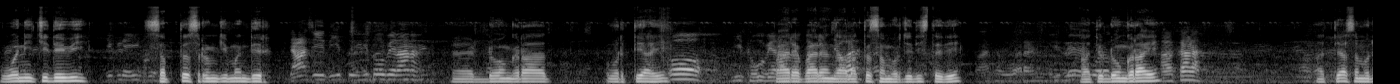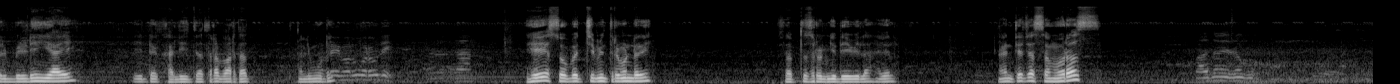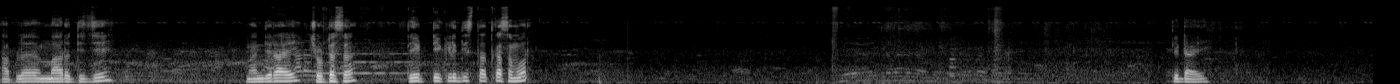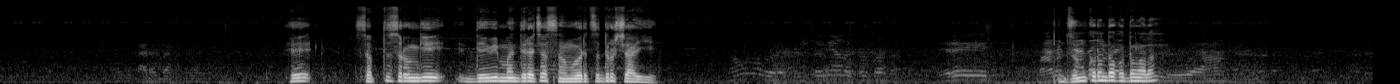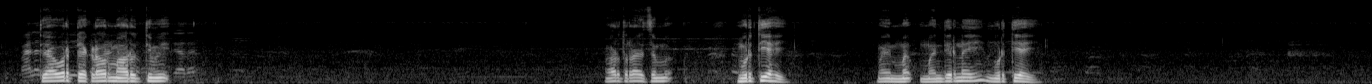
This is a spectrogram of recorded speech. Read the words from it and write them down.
वणीची देवी सप्तशृंगी मंदिर. इथं वरती डोंगरावरती आहे. ओ पायऱ्या पायऱ्यानं जावं लागतं समोरचे दिसतंय ते. हा ते डोंगर आहे. हा त्या समोरील बिल्डिंग आहे. इथं खाली जत्रा भरतात. खाली मोठी. हे सोबतची मित्रमंडळी सप्तशृंगी देवीला येईल आणि त्याच्या समोरच आपलं मारुतीचे मंदिर आहे छोटंसं. ते टेकडी दिसतात का समोर? तिथं आहे. हे सप्तशृंगी देवी मंदिराच्या समोरचं दृश्य आहे झूम करून दाखव तुम्हाला. त्यावर टेकडावर मारुती मारुतरायाचं म- मूर्ती आहे. म- म- मंदिर नाही मूर्ती आहे.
